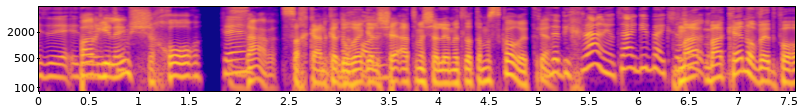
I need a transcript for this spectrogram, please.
איזה פער איזה- גילאים שחור, כן. זר. שחקן כדורגל נכון. שאת משלמת לו את המשכורת. כן. ובכלל, אני רוצה להגיד בהקשר מה- של... מה כן עובד פה?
